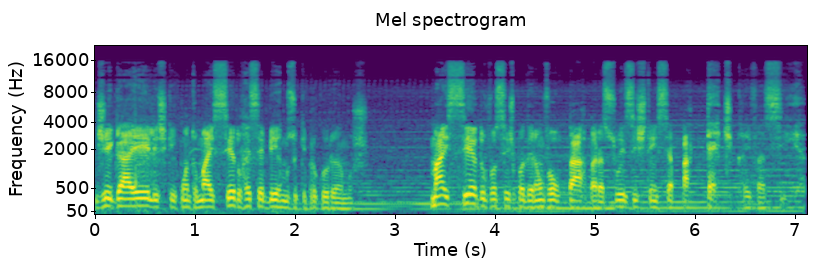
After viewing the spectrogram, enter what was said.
Diga a eles que quanto mais cedo recebermos o que procuramos, mais cedo vocês poderão voltar para sua existência patética e vazia.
